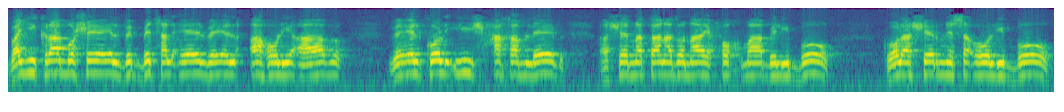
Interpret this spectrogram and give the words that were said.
ויקרא משה אל בצלאל ואל אהוליאב, ואל כל איש חכם לב, אשר נתן אדוני חכמה בלבו, כל אשר נשאו לבו,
